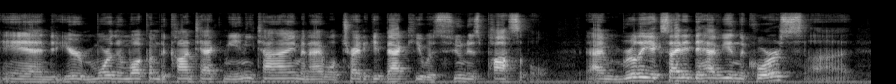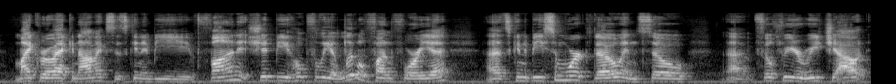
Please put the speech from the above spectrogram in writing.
And you're more than welcome to contact me anytime, and I will try to get back to you as soon as possible. I'm really excited to have you in the course. Uh, microeconomics is going to be fun. It should be hopefully a little fun for you. Uh, it's going to be some work though, and so uh, feel free to reach out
